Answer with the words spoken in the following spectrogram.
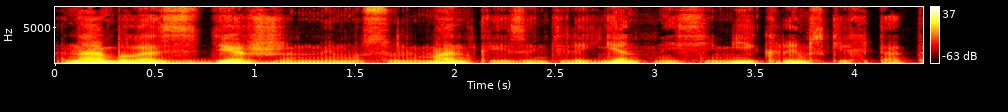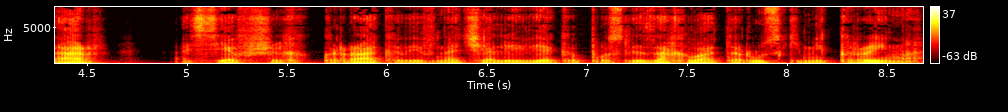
Она была сдержанной мусульманкой из интеллигентной семьи крымских татар, осевших в Кракове в начале века после захвата русскими Крыма.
